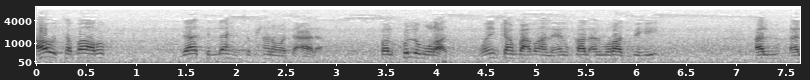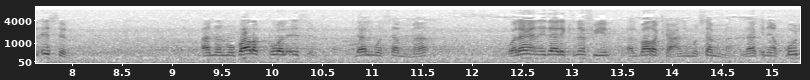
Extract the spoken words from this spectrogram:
أو تبارك ذات الله سبحانه وتعالى. فالكل مراد. وإن كان بعض أهل العلم قال المراد به الاسم أن المبارك هو الاسم لا المسمى. ولا يعني ذلك نفي البركة عن المسمى لكن يقول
